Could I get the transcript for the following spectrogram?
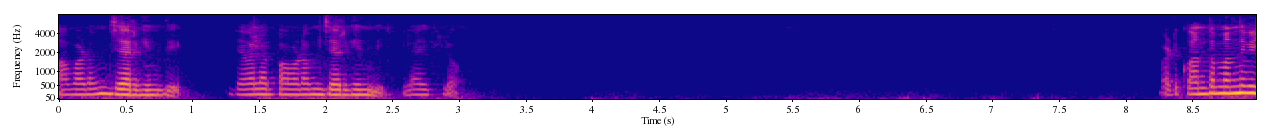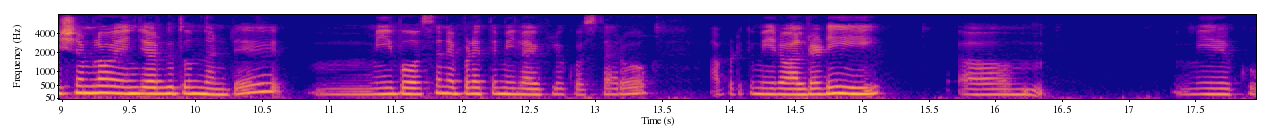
అవ్వడం జరిగింది. డెవలప్ అవ్వడం జరిగింది లైఫ్లో బట్ కొంతమంది విషయంలో ఏం జరుగుతుందంటే మీ పర్సన్ ఎప్పుడైతే మీ లైఫ్లోకి వస్తారో అప్పటికి మీరు ఆల్రెడీ మీకు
